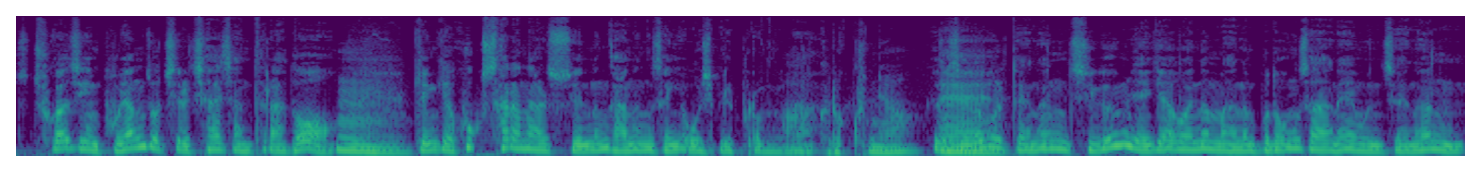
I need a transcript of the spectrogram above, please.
추가적인 부양 조치를 취하지 않더라도 음. 경기가 훅 살아날 수 있는 가능성이 51%입니다. 아, 그렇군요. 그래서 예. 제가 볼 때는 지금 얘기하고 있는 많은 부동산의 문제는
